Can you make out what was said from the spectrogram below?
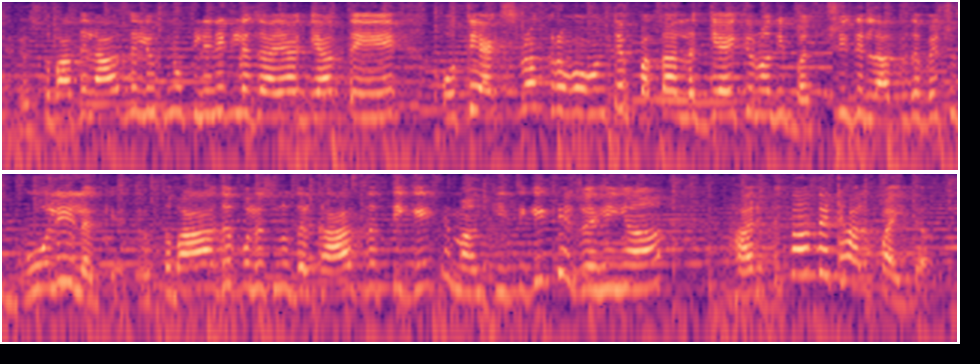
ਗਿਆ ਉਸ ਤੋਂ ਬਾਅਦ ਇਲਾਜ ਦੇ ਲਈ ਉਸ ਨੂੰ ਕਲੀਨਿਕ ਲਿਜਾਇਆ ਗਿਆ ਤੇ ਉੱਥੇ ਐਕਸਟਰਾ ਕਰਵਾਉਣ ਤੇ ਪਤਾ ਲੱਗਿਆ ਕਿ ਉਹਨਾਂ ਦੀ ਬੱਚੀ ਦੀ ਲੱਤ ਦੇ ਵਿੱਚ ਗੋਲੀ ਲੱਗੀ ਉਸ ਤੋਂ ਬਾਅਦ ਪੁਲਿਸ ਨੂੰ ਦਰਖਾਸਤ ਦਿੱਤੀ ਗਈ ਤੇ ਮੰਗ ਕੀਤੀ ਗਈ ਕਿ ਅਜਿਹੀਆਂ ਹਰਕਤਾਂ ਤੇ ਠੱਲ ਪਾਈ ਜਾਵੇ।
